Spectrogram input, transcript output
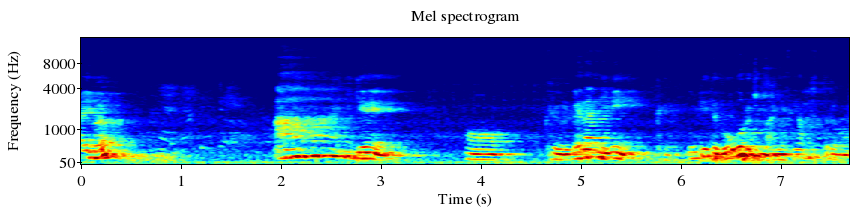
아 이거요? 아 이게 어그 레나님이 그 인비드 로고를 좀 많이 생각하셨더라고요.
